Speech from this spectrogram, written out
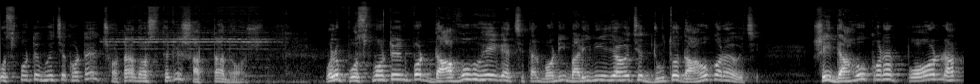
পোস্টমর্টেম হয়েছে কটায়? ছটা দশ থেকে সাতটা দশ। বলো পোস্টমর্টেমের পর দাহ হয়ে গেছে, তার বডি বাড়ি নিয়ে যাওয়া হয়েছে, দ্রুত দাহ করা হয়েছে। সেই দাহ করার পর রাত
